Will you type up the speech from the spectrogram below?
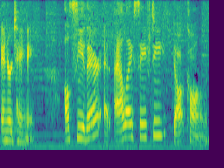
entertaining. I'll see you there at allysafety.com.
